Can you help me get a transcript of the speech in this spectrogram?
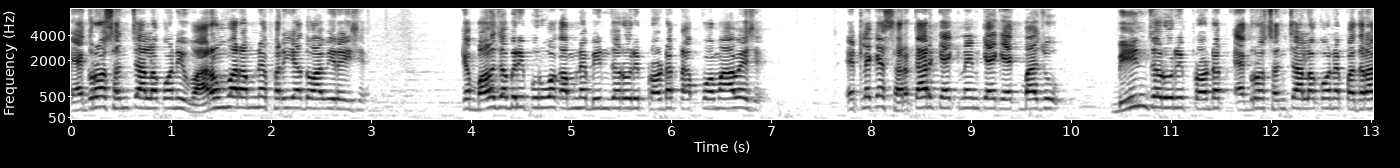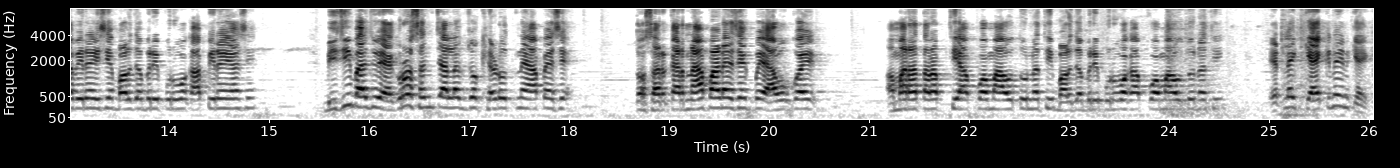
એગ્રો સંચાલકોની વારંવાર અમને ફરિયાદો આવી રહી છે કે બળજબરીપૂર્વક અમને બિનજરૂરી પ્રોડક્ટ આપવામાં આવે છે. એટલે કે સરકાર ક્યાંક ને ક્યાંક એક બાજુ બિનજરૂરી પ્રોડક્ટ એગ્રો સંચાલકોને પધરાવી રહી છે, બળજબરીપૂર્વક આપી રહ્યા છે. બીજી બાજુ એગ્રો સંચાલક જો ખેડૂતને આપે છે, તો સરકાર ના પાડે છે કે ભાઈ આવું કોઈ અમારા તરફથી આપવામાં આવતું નથી, બળજબરીપૂર્વક આપવામાં આવતું નથી. એટલે ક્યાંક ને ક્યાંક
